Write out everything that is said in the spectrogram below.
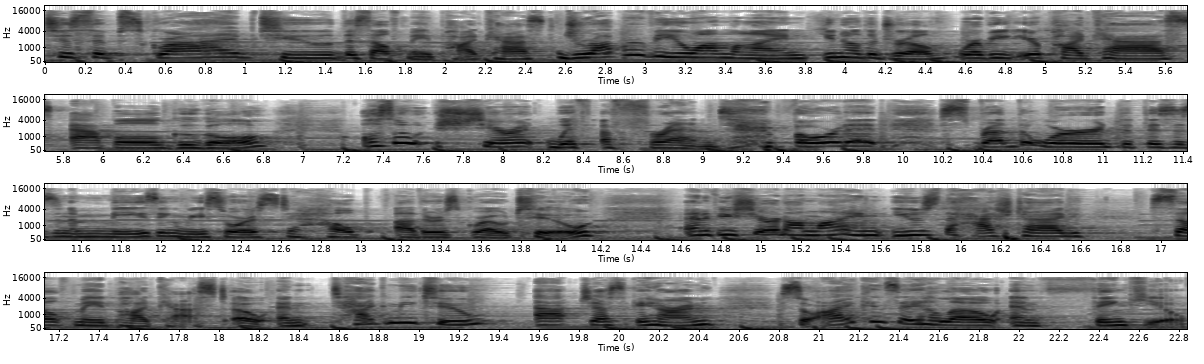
to subscribe to the Self Made Podcast. Drop a review online. You know the drill, wherever you get your podcasts, Apple, Google. Also, share it with a friend. Forward it, spread the word that this is an amazing resource to help others grow too. And if you share it online, use the hashtag self made podcast. Oh, and tag me too at Jessica Herrin. So I can say hello and thank you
